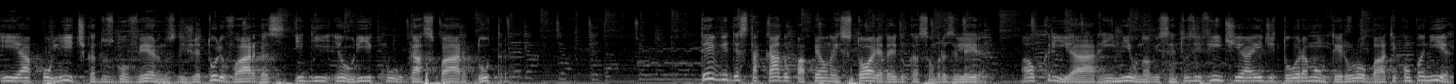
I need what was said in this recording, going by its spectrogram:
e à política dos governos de Getúlio Vargas e de Eurico Gaspar Dutra. Teve destacado papel na história da educação brasileira, ao criar em 1920 a editora Monteiro Lobato e Companhia,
